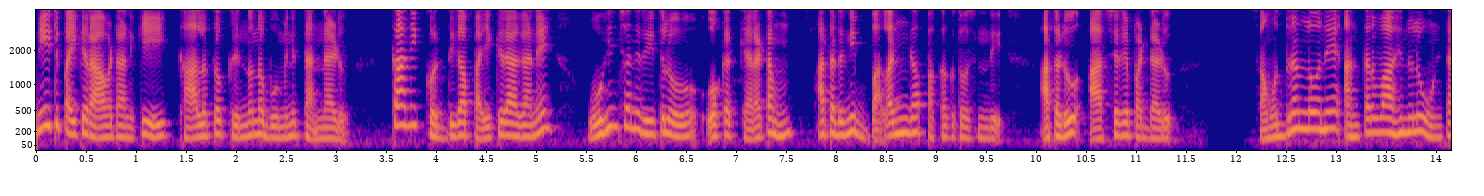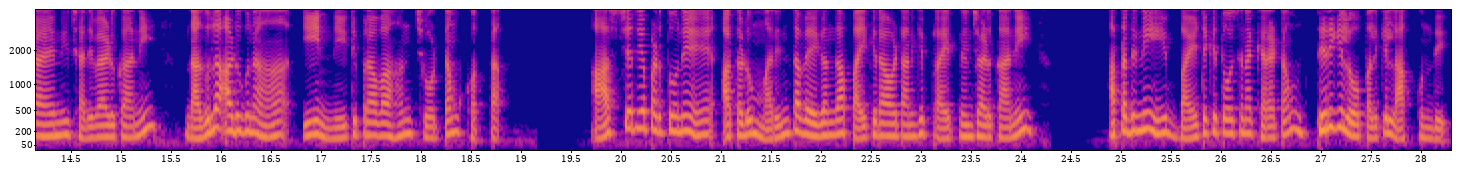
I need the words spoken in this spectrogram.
నీటిపైకి రావటానికి కాళ్ళతో క్రిందున్న భూమిని తన్నాడు. కానీ కొద్దిగా పైకి రాగానే ఊహించని రీతిలో ఒక కెరటం అతడిని బలంగా పక్కకు తోసింది. అతడు ఆశ్చర్యపడ్డాడు. సముద్రంలోనే అంతర్వాహినులు ఉంటాయని చదివాడు కానీ నదుల అడుగున ఈ నీటి ప్రవాహం చూడటం కొత్త. ఆశ్చర్యపడుతూనే అతడు మరింత వేగంగా పైకి రావటానికి ప్రయత్నించాడు కానీ అతడిని బయటికి తోసిన కెరటం తిరిగి లోపలికి లాక్కుంది.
